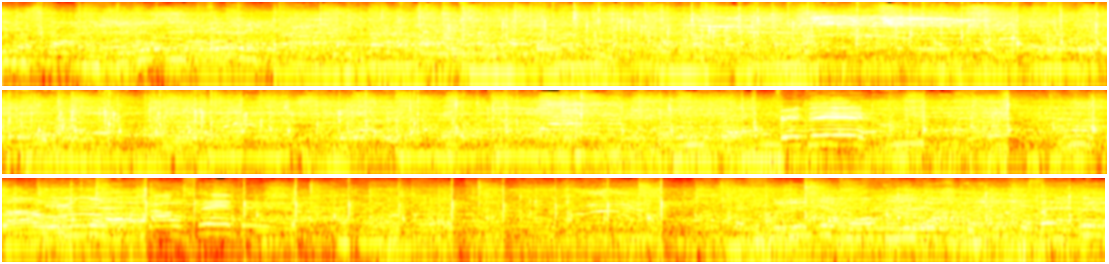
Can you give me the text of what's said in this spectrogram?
Federica. Fede! ciao Ciao Fede! Presentiamo le dame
